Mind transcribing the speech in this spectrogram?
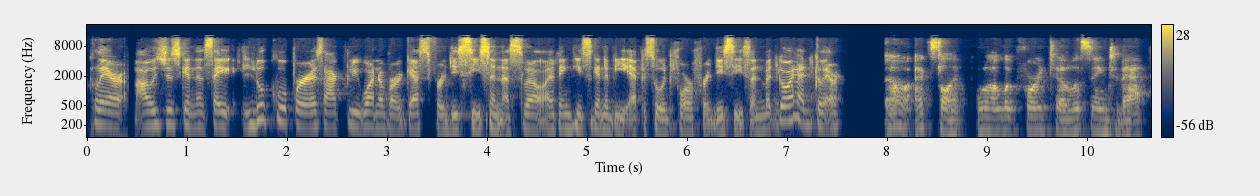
Claire, I was just going to say Luke Cooper is actually one of our guests for this season as well. I think he's going to be episode four for this season. But go ahead, Claire. Oh, excellent. Well, I look forward to listening to that.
